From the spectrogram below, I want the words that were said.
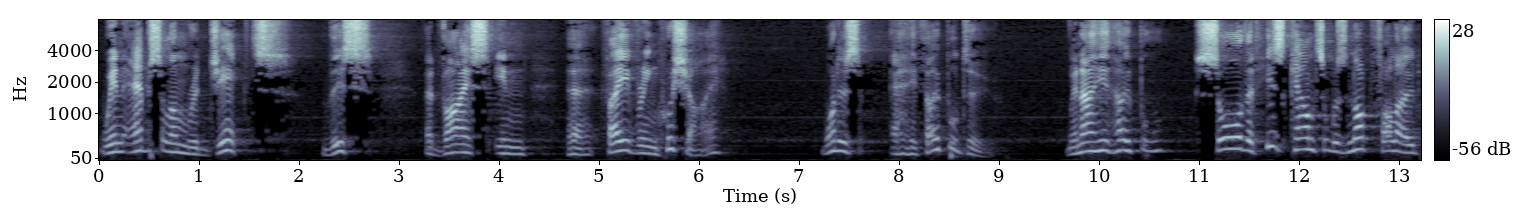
when Absalom rejects this advice in uh, favouring Hushai, what does Ahithophel do? When Ahithophel saw that his counsel was not followed,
